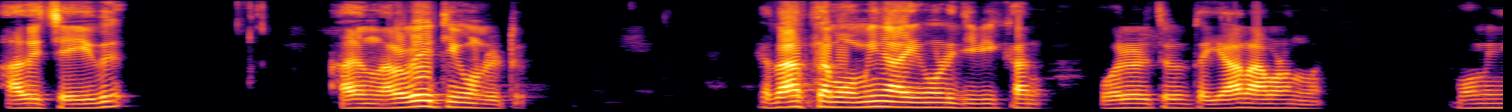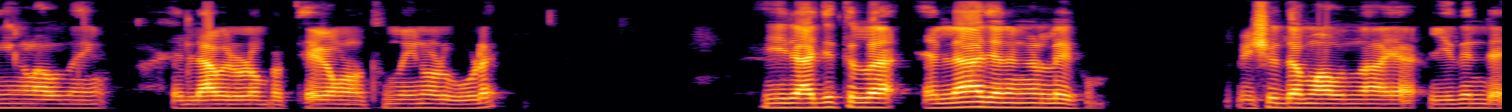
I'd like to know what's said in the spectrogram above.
അത് ചെയ്ത് അത് നിറവേറ്റി കൊണ്ടിട്ട് യഥാർത്ഥ മോമിനായി കൊണ്ട് ജീവിക്കാൻ ഓരോരുത്തരും തയ്യാറാവണമെന്ന് മോമിനിയങ്ങളാവുന്ന എല്ലാവരോടും പ്രത്യേകം ഉണർത്തുന്നതിനോടുകൂടെ ഈ രാജ്യത്തുള്ള എല്ലാ ജനങ്ങളിലേക്കും വിശുദ്ധമാവുന്നതായ ഈദിന്റെ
